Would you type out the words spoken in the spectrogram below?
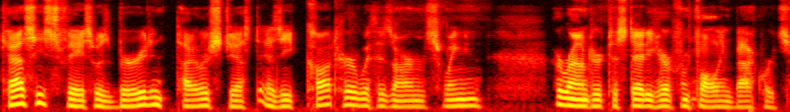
Cassie's face was buried in Tyler's chest as he caught her with his arms swinging around her to steady her from falling backwards.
